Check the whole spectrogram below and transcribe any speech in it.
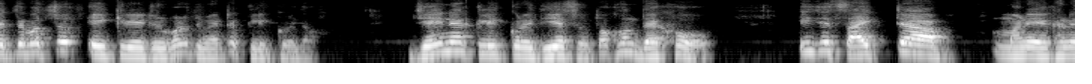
দেখতে পাচ্ছ, এই ক্রিয়েটের উপরে তুমি একটা ক্লিক করে দাও। যেই না ক্লিক করে দিয়েছ, তখন দেখো এই যে সাইটটা মানে এখানে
